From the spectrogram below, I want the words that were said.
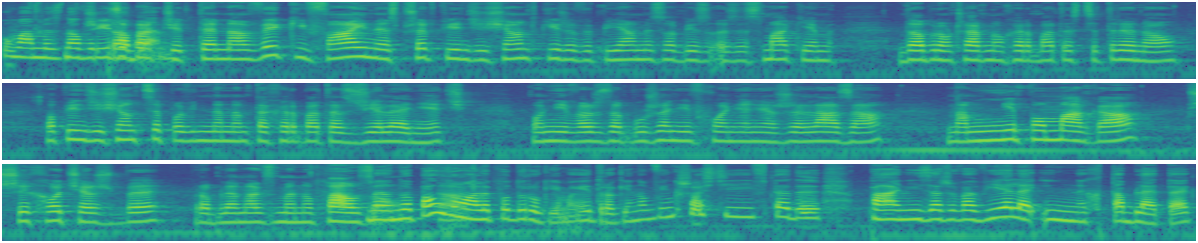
tu mamy znowu Czyli problem. zobaczcie, te nawyki fajne sprzed pięćdziesiątki, że wypijamy sobie z, ze smakiem dobrą czarną herbatę z cytryną. Po pięćdziesiątce powinna nam ta herbata zzielenieć, ponieważ zaburzenie wchłaniania żelaza nam nie pomaga przy chociażby problemach z menopauzą. Menopauzą, tak. ale po drugie, moje drogie, no w większości wtedy pani zażywa wiele innych tabletek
